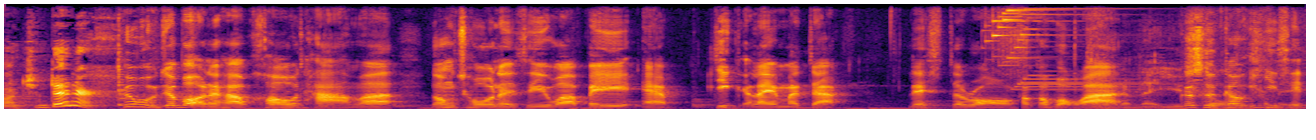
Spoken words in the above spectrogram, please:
lunch, and dinner. คือผมจะบอกนะครับ เขาถามว่าลองโชว์หน่อยซิว่าไปแอบจิกอะไรมาจาก รีสตอรองเขาก็บอกว่า Adam, that you ก็คือ stole เก้า from อี้ a เซต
